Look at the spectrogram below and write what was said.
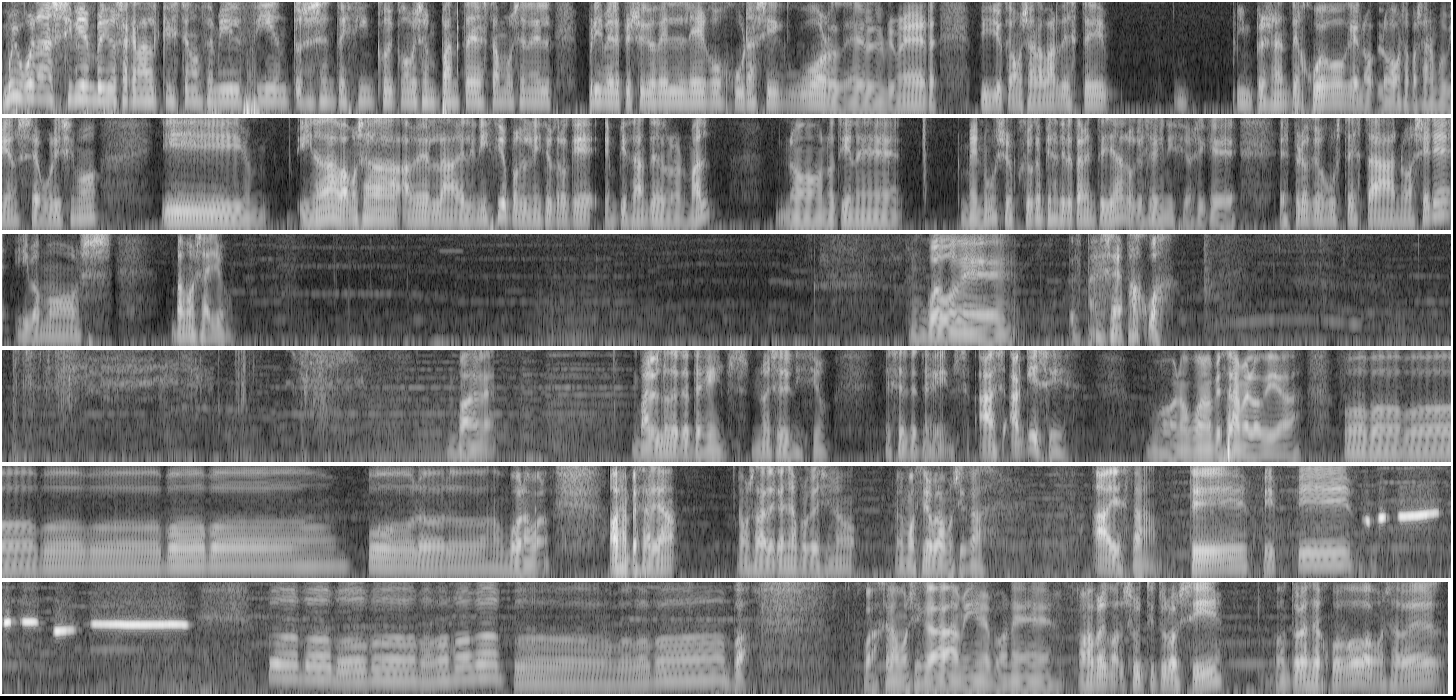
Muy buenas y bienvenidos al canal Cristian 11165 y como ves en pantalla estamos en el primer episodio del Lego Jurassic World, el primer vídeo que vamos a grabar de este impresionante juego que no, lo vamos a pasar muy bien, segurísimo. Y, y nada, vamos a, a ver la- el inicio, porque el inicio creo que empieza antes de lo normal, no, no tiene menús, yo creo que empieza directamente ya lo que es el inicio, así que espero que os guste esta nueva serie y vamos, vamos a ello. Un huevo de... De Pascua. Vale. Vale, es lo de TT Games, no es el inicio. Es el TT Games. Ah, aquí sí. Bueno, bueno, empieza la melodía. Bueno, bueno. Vamos a empezar ya. Vamos a darle caña porque si no me emociono con la música. Ahí está. Ti. Buah, es que la música a mí me pone... Vamos a poner con- subtítulos sí. Controles de juego, vamos a ver.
